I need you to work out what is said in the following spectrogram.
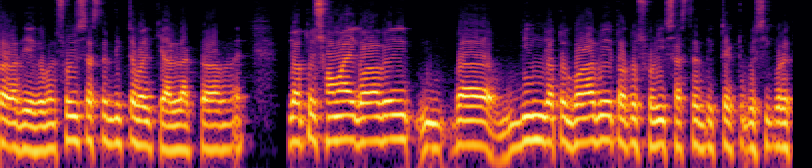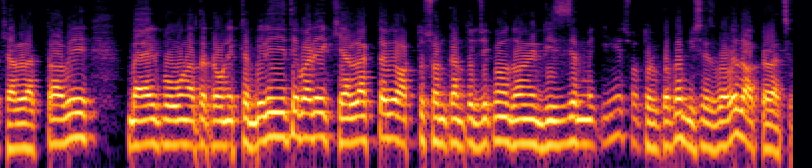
তারা দিয়ে এগোবেন। শরীর স্বাস্থ্যের দিকটা ভাই খেয়াল রাখতে হবে। যত সময় গড়াবে বা দিন যত গড়াবে, তত শরীর স্বাস্থ্যের দিকটা একটু বেশি করে খেয়াল রাখতে হবে। ব্যয়ের প্রবণতাটা অনেকটা বেড়ে যেতে পারে, খেয়াল রাখতে হবে। অর্থ সংক্রান্ত যে কোনো ধরনের ডিসিশন মেকিংয়ে সতর্কতা বিশেষভাবে দরকার আছে।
